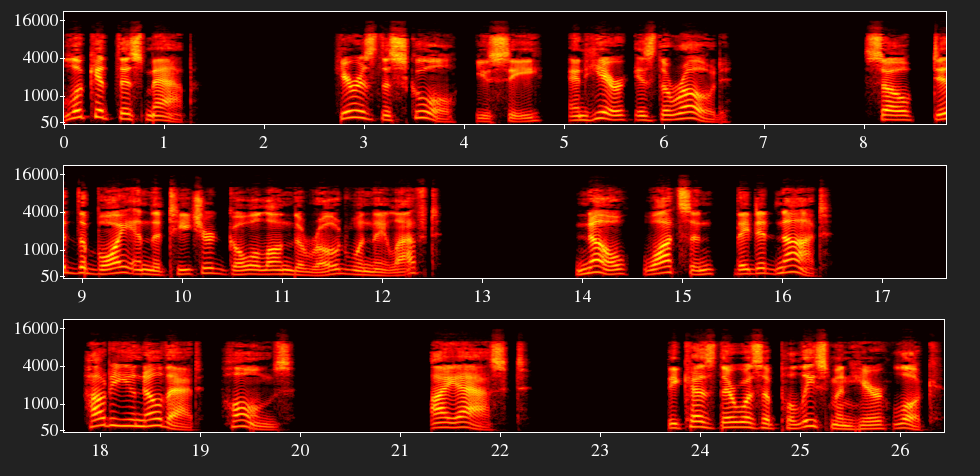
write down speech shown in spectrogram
Look at this map. Here is the school, you see, and here is the road. So, did the boy and the teacher go along the road when they left? No, Watson, they did not. How do you know that? Holmes? I asked. Because there was a policeman here, look.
